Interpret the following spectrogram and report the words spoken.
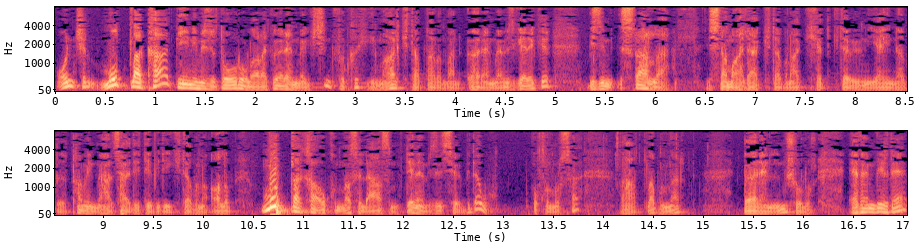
Onun için mutlaka dinimizi doğru olarak öğrenmek için fıkıh imal kitaplarından öğrenmemiz gerekir. Bizim ısrarla İslam ahlak kitabını, hakikat kitabını yayınladığı Tam İlmi Hasadet Ebedi kitabını alıp mutlaka okunması lazım dememizin sebebi de bu. Okunursa rahatla bunlar öğrenilmiş olur. Efendim bir de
